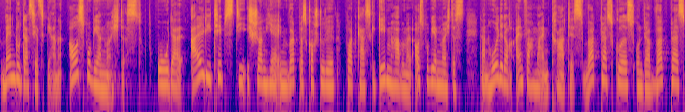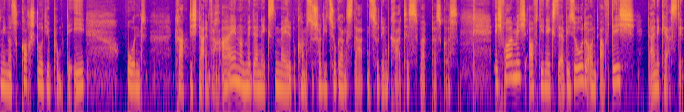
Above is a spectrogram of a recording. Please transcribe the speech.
Wenn du das jetzt gerne ausprobieren möchtest oder all die Tipps, die ich schon hier im WordPress Kochstudio Podcast gegeben habe, mal ausprobieren möchtest, dann hol dir doch einfach meinen gratis WordPress Kurs unter wordpress-kochstudio.de und trag dich da einfach ein und mit der nächsten Mail bekommst du schon die Zugangsdaten zu dem gratis WordPress Kurs. Ich freue mich auf die nächste Episode und auf dich, deine Kerstin.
